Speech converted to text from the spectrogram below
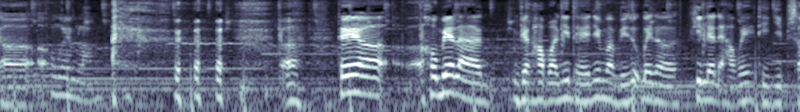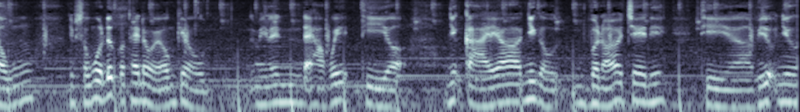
Ờ, không em lắm Ờ, thế ờ, không biết là việc học là như thế nhưng mà ví dụ bây giờ khi lên đại học ấy thì nhịp sống nhịp sống của Đức có thay đổi không? Kiểu mình lên đại học ấy thì ờ, những cái như kiểu vừa nói ở trên đi thì ví dụ như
